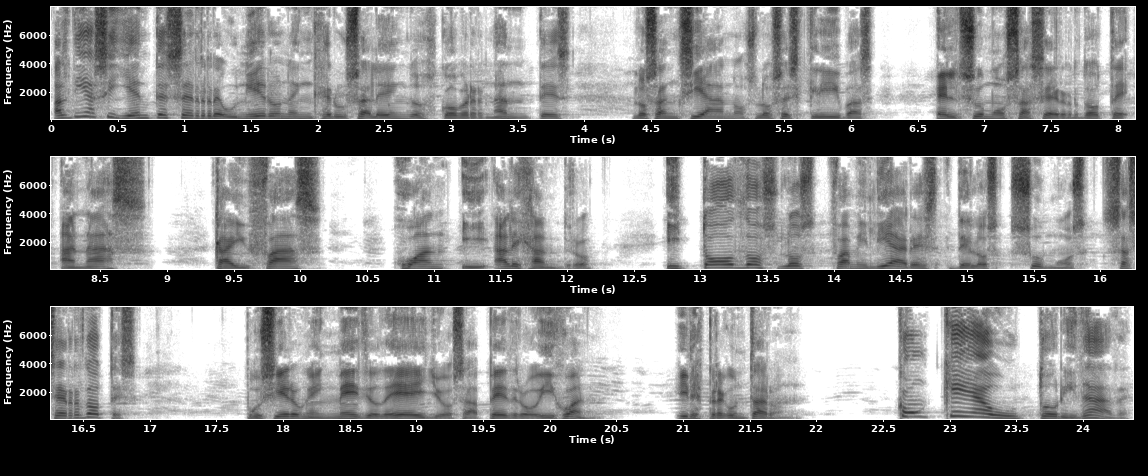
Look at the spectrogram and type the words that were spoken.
Al día siguiente se reunieron en Jerusalén los gobernantes, los ancianos, los escribas, el sumo sacerdote Anás, Caifás, Juan y Alejandro, y todos los familiares de los sumos sacerdotes. Pusieron en medio de ellos a Pedro y Juan, y les preguntaron, ¿Con qué autoridad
